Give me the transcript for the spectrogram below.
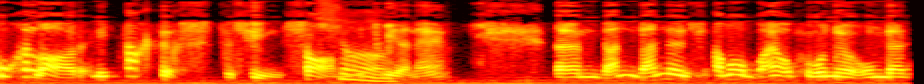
Koggelaar in die 80s te sien saam sure. die twee, né? Ehm um, dan dan is almal baie opgewonde omdat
